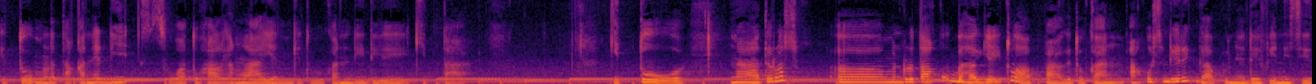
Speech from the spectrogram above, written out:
itu meletakkannya di suatu hal yang lain gitu bukan di diri kita. Gitu. Nah terus e, menurut aku bahagia itu apa gitu kan? Aku sendiri nggak punya definisi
